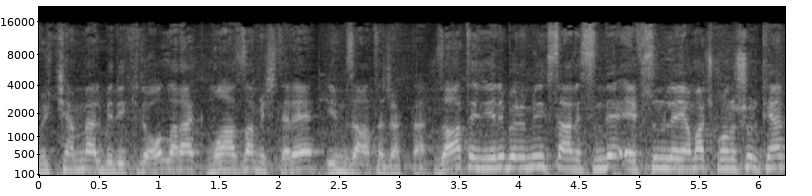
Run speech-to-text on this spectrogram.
mükemmel bir ikili olarak muazzam işlere imza atacaklar. Zaten yeni bölümün ilk sahnesinde Efsun ile Yamaç konuşurken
